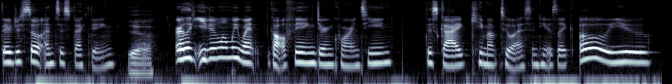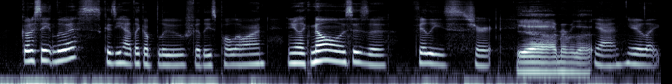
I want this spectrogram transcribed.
they're just so unsuspecting. Yeah. Or like even when we went golfing during quarantine, this guy came up to us and he was like, "Oh, you go to St. Louis?" Because he had like a blue Phillies polo on, and you're like, "No, this is a Phillies shirt." Yeah, I remember that. Yeah, and you're like,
